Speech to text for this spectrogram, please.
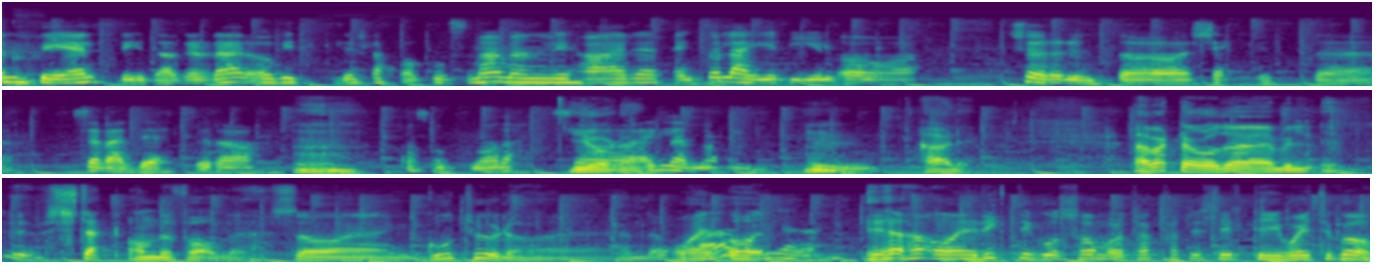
en del fridager der og virkelig slappe av og kose meg. Men vi har tenkt å leie bil og kjøre rundt og sjekke ut uh, severdigheter og, mm. og sånt noe, da. Så jeg gleder meg. Mm. Mm. Herlig. Jeg har vært der, og det vil sterkt anbefale. Så uh, god tur, da. Og en, og, en, ja, og en riktig god sommer. Og takk for at du stilte i Way to go.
